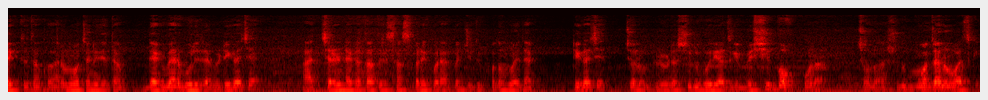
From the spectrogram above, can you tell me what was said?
দেখতে থাকো আর মজা নিতে থাকো। দেখবে আর বলে যাবে, ঠিক আছে? আর চ্যানেলটাকে তাড়াতাড়ি সাবস্ক্রাইব করে রাখবে যদি প্রথম হয়ে থাকে ঠিক আছে? চলো ভিডিওটা শুরু করি আজকে। বেশি বকবো না চলো আর শুধু মজা নেব আজকে।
